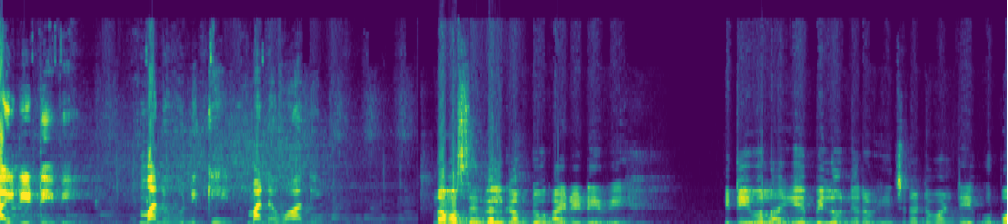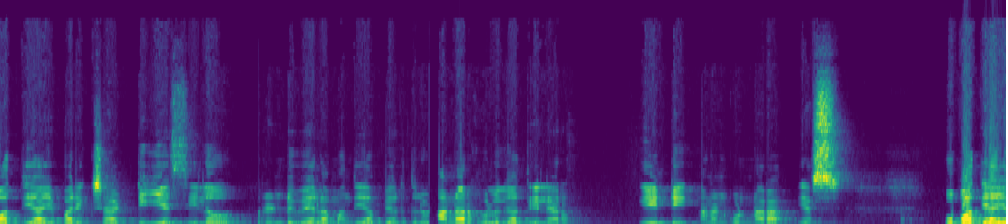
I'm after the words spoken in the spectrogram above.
ఐడిటీవీ మన ఉనికి మన వాణి. నమస్తే వెల్కమ్ టు ఐడిటీవీ. ఇటీవల ఏపీలో నిర్వహించినటువంటి ఉపాధ్యాయ పరీక్ష డిఎస్సిలో రెండు వేల మంది అభ్యర్థులు అనర్హులుగా తేలారు. ఏంటి అని అనుకుంటున్నారా ఎస్ ఉపాధ్యాయ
